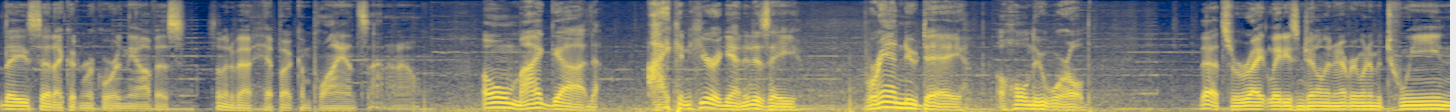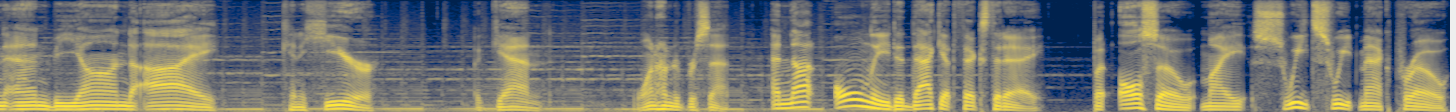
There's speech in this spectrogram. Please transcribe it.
they said I couldn't record in the office. Something about HIPAA compliance, I don't know. Oh my god, I can hear again. It is a brand new day, a whole new world. That's right, ladies and gentlemen, and everyone in between and beyond. I can hear again. 100%. And not only did that get fixed today, but also my sweet, sweet Mac Pro,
